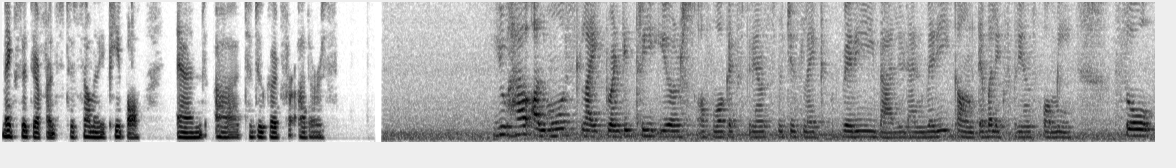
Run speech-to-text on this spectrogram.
makes a difference to so many people and uh, to do good for others. You have almost like 23 years of work experience, which is like very valid and very countable experience for me. So,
